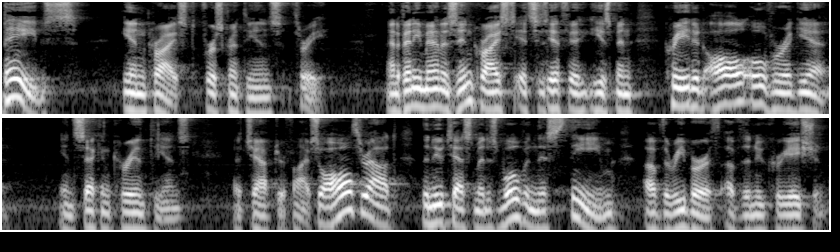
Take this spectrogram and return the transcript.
babes in Christ, 1 Corinthians 3. And if any man is in Christ, it's as if he has been created all over again in 2 Corinthians Uh, chapter 5. So, all throughout the New Testament is woven this theme of the rebirth of the new creation,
